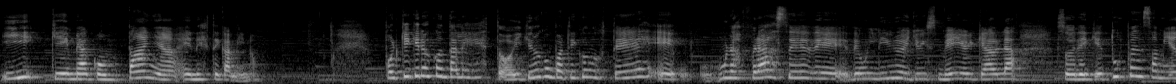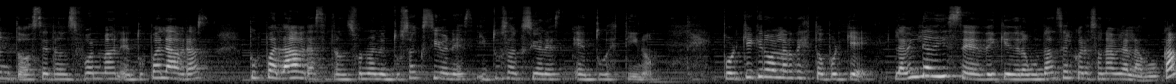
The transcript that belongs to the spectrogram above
y que me acompaña en este camino. ¿Por qué quiero contarles esto? Y quiero compartir con ustedes eh, una frase de, un libro de Joyce Meyer que habla sobre que tus pensamientos se transforman en tus palabras, tus palabras se transforman en tus acciones y tus acciones en tu destino. ¿Por qué quiero hablar de esto? Porque la Biblia dice de que de la abundancia del corazón habla la boca,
